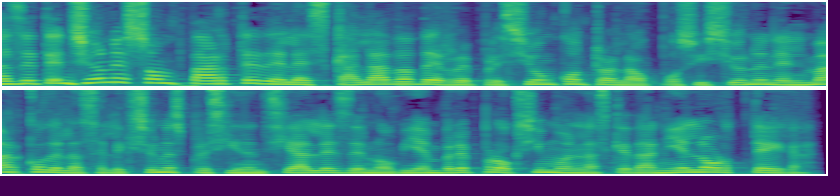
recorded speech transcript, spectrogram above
Las detenciones son parte de la escalada de represión contra la oposición en el marco de las elecciones presidenciales de noviembre próximo en las que Daniel Ortega,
